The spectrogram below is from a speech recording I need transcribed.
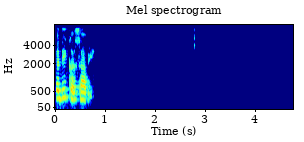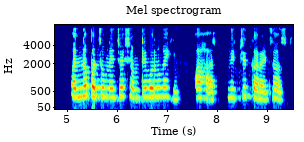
अधिक असावे. अन्न पचवण्याच्या क्षमतेवरूनही आहार निश्चित करायचा असतो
